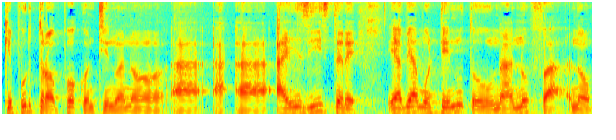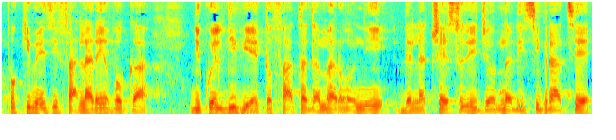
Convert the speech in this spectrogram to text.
che purtroppo continuano a, a, a, esistere e abbiamo ottenuto un anno fa, no, pochi mesi fa, la revoca di quel divieto fatta da Maroni dell'accesso dei giornalisti grazie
